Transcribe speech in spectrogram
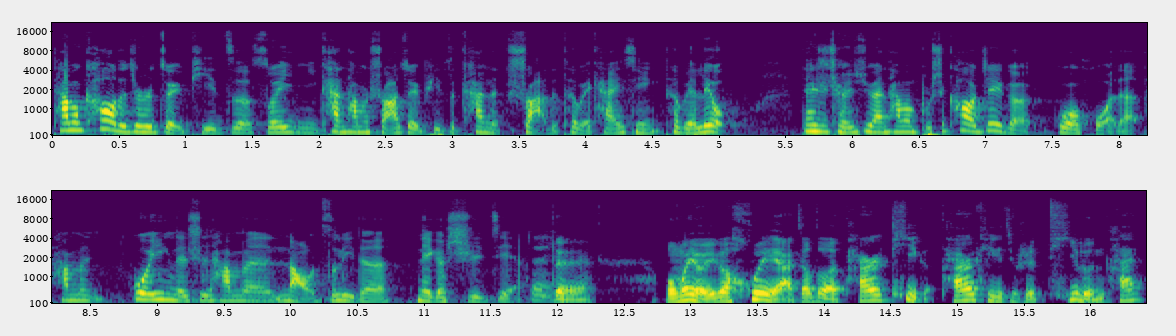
他们靠的就是嘴皮子，所以你看他们耍嘴皮子，看的耍的特别开心，特别溜。但是程序员他们不是靠这个过活的，他们过硬的是他们脑子里的那个世界。对对，我们有一个会啊，叫做 tire kick，tire kick 就是踢轮胎。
